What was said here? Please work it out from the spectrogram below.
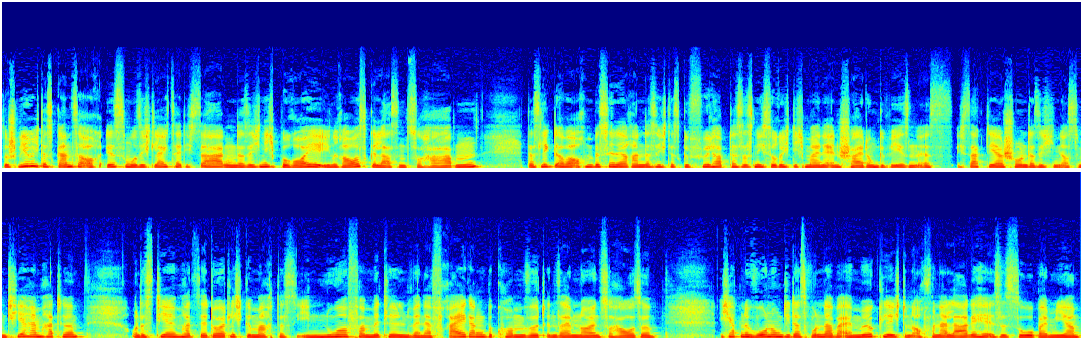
So schwierig das Ganze auch ist, muss ich gleichzeitig sagen, dass ich nicht bereue, ihn rausgelassen zu haben. Das liegt aber auch ein bisschen daran, dass ich das Gefühl habe, dass es nicht so richtig meine Entscheidung gewesen ist. Ich sagte ja schon, dass ich ihn aus dem Tierheim hatte und das Tierheim hat sehr deutlich gemacht, dass sie ihn nur vermitteln, wenn er Freigang bekommen wird in seinem neuen Zuhause. Ich habe eine Wohnung, die das wunderbar ermöglicht und auch von der Lage her ist es so bei mir,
